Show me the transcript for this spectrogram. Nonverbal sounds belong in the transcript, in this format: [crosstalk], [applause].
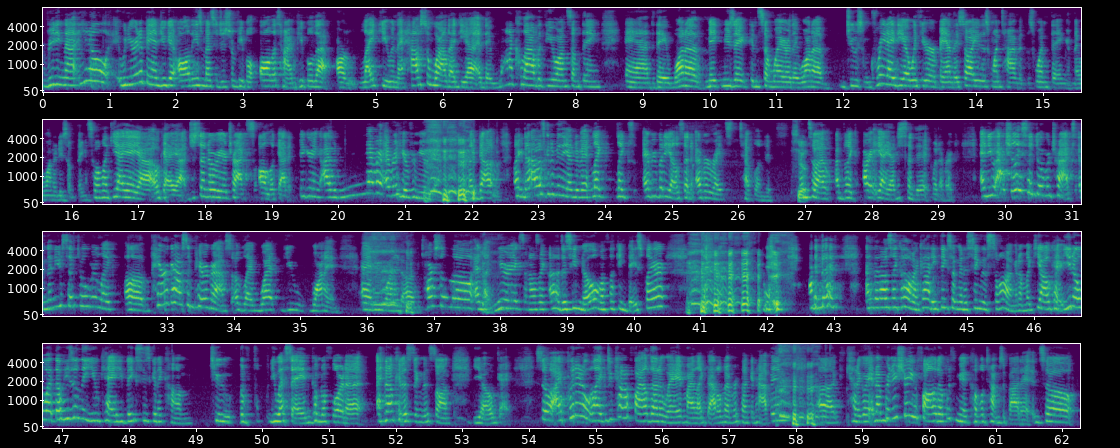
reading that, you know, when you're in a band, you get all these messages from people all the time, people that are like you and they have some wild idea and they want to collab with you on something and they want to make music in some way or they want to do some great idea with your band. They saw you this one time at this one thing and they want to do something. So I'm like, yeah, yeah, yeah, okay, yeah. Just send over your tracks. I'll look at it. Figuring I would never ever hear from you again. [laughs] like that, like that was gonna be the end of it. Like like everybody else that ever writes Tef London. Sure. And so I, I'm like, all right, yeah, yeah, just send it, whatever. And you actually sent over tracks, and then you sent over like uh, paragraphs and paragraphs of like what you wanted, and you wanted a [laughs] guitar solo and like lyrics, and I was like, oh, does he know I'm a fucking bass player? [laughs] [laughs] and then and then I was like, oh my god, he thinks I'm gonna sing this song, and I'm like, yeah, okay. You know what though? He's in the UK. He thinks he's gonna come to the USA and come to Florida, and I'm gonna sing this song. Yeah, okay. So I put it like just kind of filed that away in my like that'll never fucking happen [laughs] uh, category, and I'm pretty sure you followed up with me a couple times about it, and so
